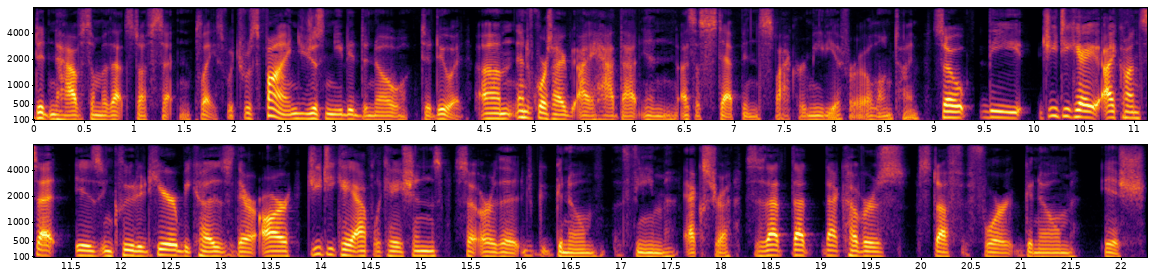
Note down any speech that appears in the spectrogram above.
didn't have some of that stuff set in place, which was fine. You just needed to know to do it. Um, and of course, I, I had that in as a step in Slackermedia for a long time. So the GT GTK icon set is included here because there are GTK applications, so or the GNOME theme extra. So that that that covers stuff for GNOME ish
